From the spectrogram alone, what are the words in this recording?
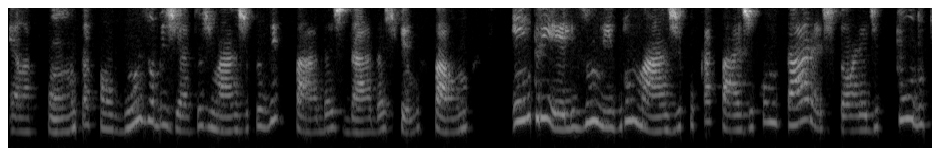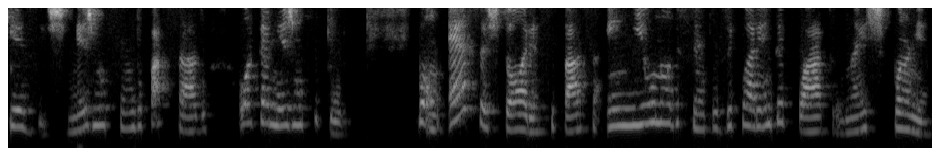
ela conta com alguns objetos mágicos e fadas dadas pelo fauno, entre eles um livro mágico capaz de contar a história de tudo que existe, mesmo sendo passado ou até mesmo futuro. Bom, essa história se passa em 1944, na Espanha,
